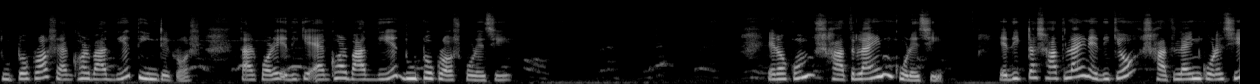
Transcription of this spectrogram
দুটো ক্রস, এক ঘর বাদ দিয়ে তিনটে ক্রস। তারপরে এদিকে এক ঘর বাদ দিয়ে দুটো ক্রস করেছি। এরকম সাত লাইন করেছি। এদিকটা সাত লাইন, এদিকেও সাত লাইন করেছি।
